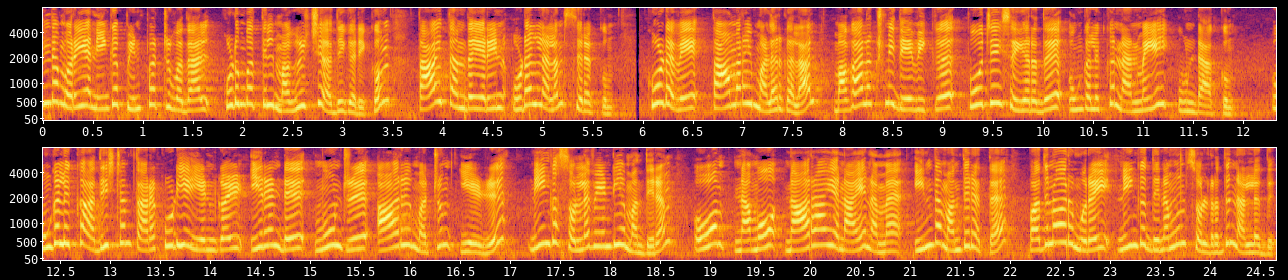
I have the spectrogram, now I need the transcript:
இந்த முறையை நீங்கள் பின்பற்றுவதால் குடும்பத்தில் மகிழ்ச்சி அதிகரிக்கும் தாய் தந்தையரின் உடல் நலம் சிறக்கும். கூடவே தாமரை மலர்களால் மகாலட்சுமி தேவிக்கு பூஜை செய்கிறது உங்களுக்கு நன்மையை உண்டாக்கும். உங்களுக்கு அதிர்ஷ்டம் தரக்கூடிய எண்கள் இரண்டு மூன்று ஆறு மற்றும் ஏழு. நீங்க சொல்ல வேண்டிய மந்திரம் ஓம் நமோ நாராயணாய நம. இந்த மந்திரத்தை பதினோரு முறை நீங்க தினமும் சொல்றது நல்லது.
